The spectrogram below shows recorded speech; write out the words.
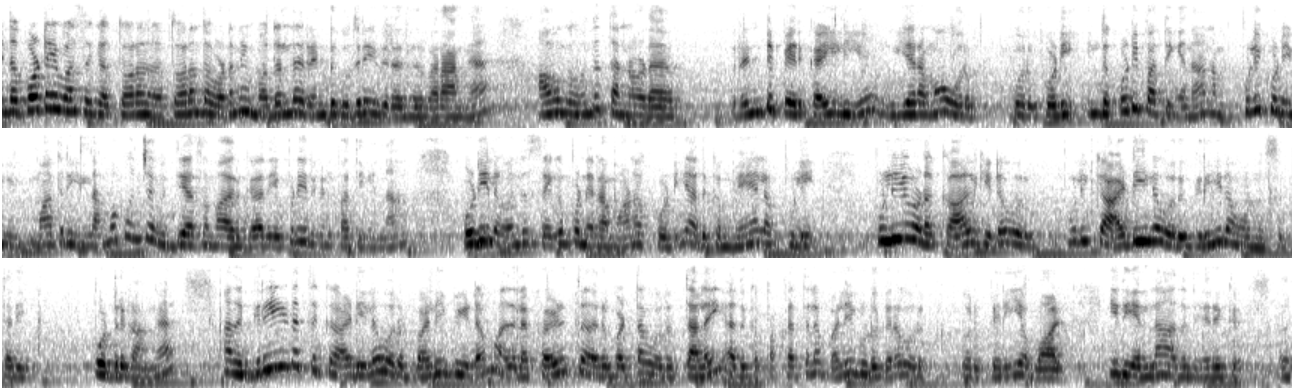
இந்த கோட்டைவாசிகள் திறந்த திறந்த உடனே முதல்ல ரெண்டு குதிரை வீரர்கள் வராங்க. அவங்க வந்து தன்னோட ரெண்டு பேர் கையிலையும் உயரமா ஒரு ஒரு கொடி. இந்த கொடி பார்த்தீங்கன்னா நம்ம புலிக்கொடி மாதிரி இல்லாம கொஞ்சம் வித்தியாசமா இருக்கு. அது எப்படி இருக்குன்னு பார்த்தீங்கன்னா கொடியில வந்து சிகப்பு நிறமான கொடி அதுக்கு மேல புலி. புலியோட கால் கிட்ட ஒரு புலிக்கு அடியில ஒரு கிரீடம் ஒண்ணு சித்தரி போட்டிருக்காங்க. அந்த கிரீடத்துக்கு அடியில் ஒரு பலிபீடம் அதில் கழுத்து அறுபட்ட ஒரு தலை அதுக்கு பக்கத்தில் பலி கொடுக்குற ஒரு ஒரு பெரிய வாள். இது எல்லாம் அதில் இருக்குது அது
